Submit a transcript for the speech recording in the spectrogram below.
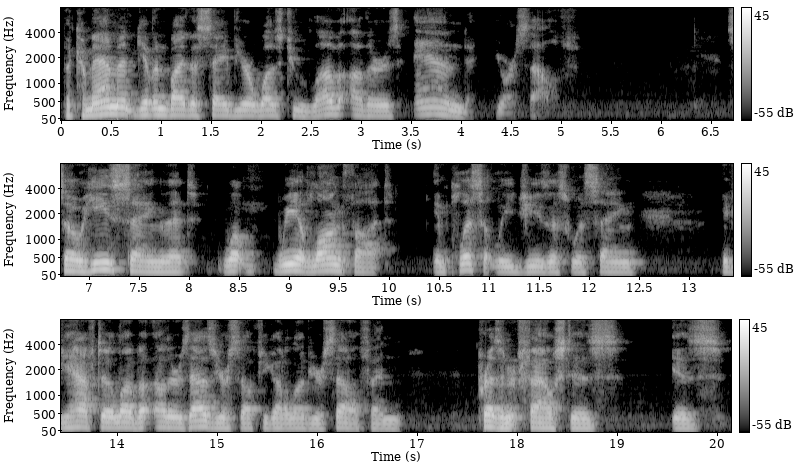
The commandment given by the Savior was to love others and yourself. So he's saying that what we have long thought implicitly Jesus was saying if you have to love others as yourself, you got to love yourself. And President Faust is is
